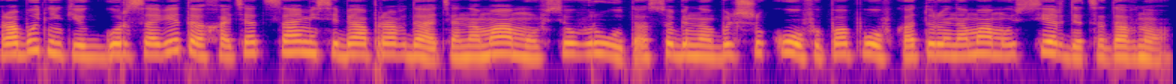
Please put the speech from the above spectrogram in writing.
Работники горсовета хотят сами себя оправдать, а на маму все врут, особенно Большаков и Попов, которые на маму сердятся давно.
